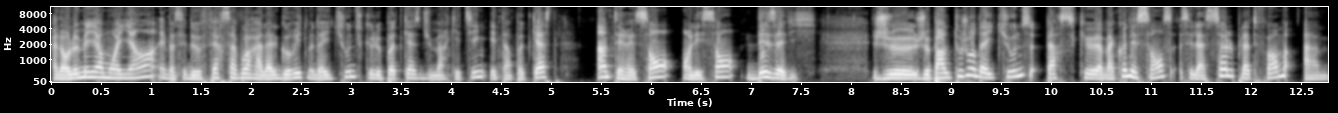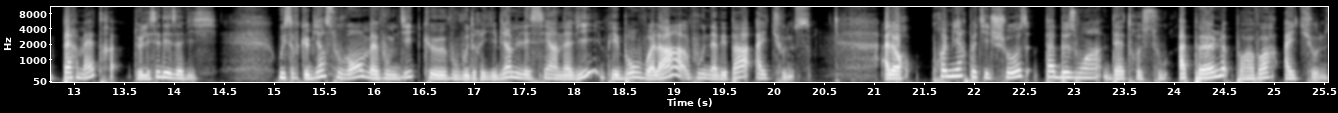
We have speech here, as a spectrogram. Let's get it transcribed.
Alors le meilleur moyen, eh ben, c'est de faire savoir à l'algorithme d'iTunes que le podcast du marketing est un podcast intéressant en laissant des avis. Je, parle toujours d'iTunes parce que, à ma connaissance, c'est la seule plateforme à me permettre de laisser des avis. Oui, sauf que bien souvent, ben, vous me dites que vous voudriez bien me laisser un avis, mais bon, voilà, vous n'avez pas iTunes. Alors, Première petite chose, pas besoin d'être sous Apple pour avoir iTunes.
